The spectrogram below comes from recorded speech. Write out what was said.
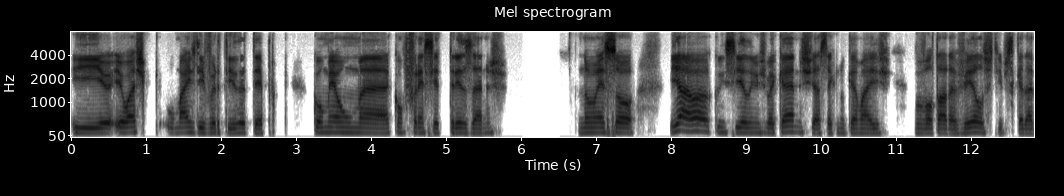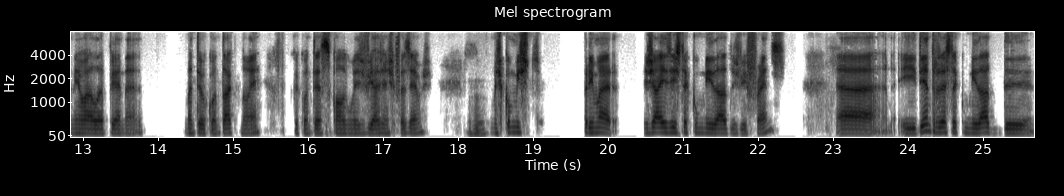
e eu, eu acho que o mais divertido, até porque como é uma conferência de três anos, não é só, yeah, oh, conheci ali uns bacanas, já sei que nunca mais vou voltar a vê-los, tipo, se calhar nem vale a pena manter o contacto, não é? O que acontece com algumas viagens que fazemos. Uhum. Mas como isto, primeiro, já existe a comunidade dos V-Friends, uh, e dentro desta comunidade de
